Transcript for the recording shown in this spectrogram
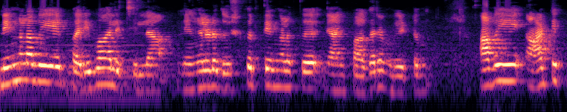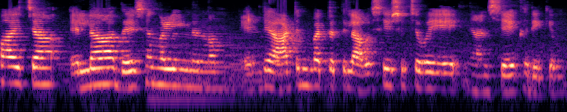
നിങ്ങൾ അവയെ പരിപാലിച്ചില്ല. നിങ്ങളുടെ ദുഷ്കൃത്യങ്ങൾക്ക് ഞാൻ പകരം വീട്ടും. അവയെ ആട്ടിപ്പായ്ച്ച എല്ലാ ദേശങ്ങളിൽ നിന്നും എന്റെ ആട്ടിൻപറ്റത്തിൽ അവശേഷിച്ചവയെ ഞാൻ ശേഖരിക്കും.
